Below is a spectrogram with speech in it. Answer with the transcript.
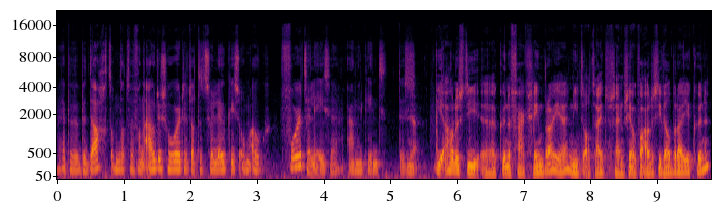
hebben we bedacht, omdat we van ouders hoorden dat het zo leuk is om ook voor te lezen aan een kind. Dus... Ja. Die ouders die kunnen vaak geen braille, hè? niet altijd. Er zijn misschien ook wel ouders die wel braille kunnen.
